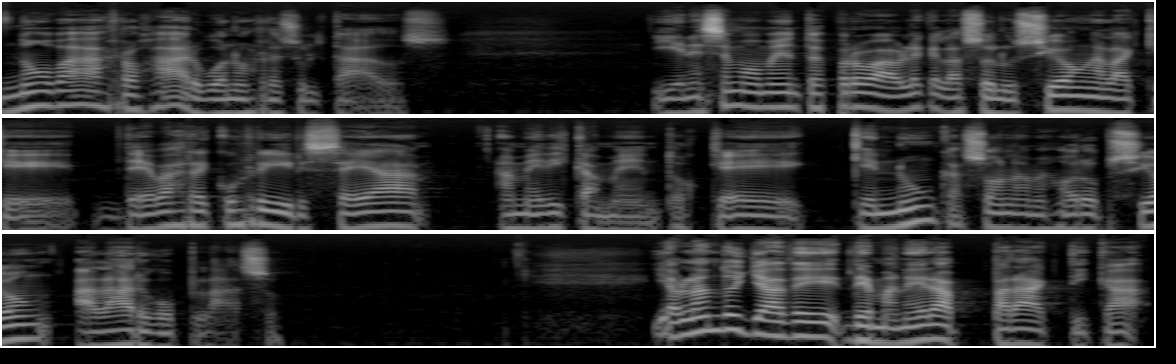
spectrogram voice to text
no va a arrojar buenos resultados. Y en ese momento es probable que la solución a la que debas recurrir sea a medicamentos que, que nunca son la mejor opción a largo plazo. Y hablando ya de, de manera práctica,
